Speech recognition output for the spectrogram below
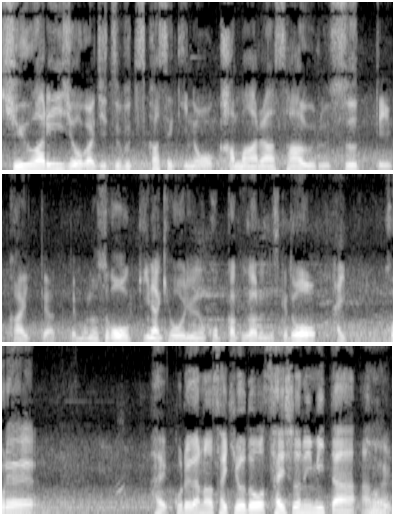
9割以上が実物化石のカマラサウルスって書いてあってものすごい大きな恐竜の骨格があるんですけどはい。これはい、これがあの先ほど最初に見たあの、はい。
